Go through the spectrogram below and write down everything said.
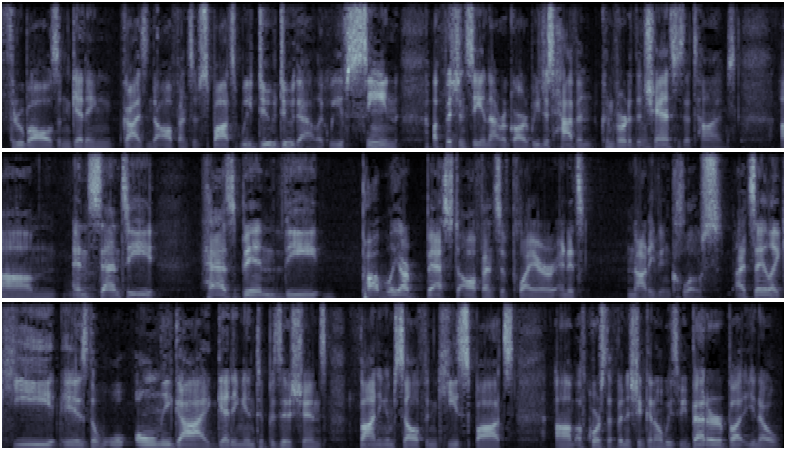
through balls and getting guys into offensive spots, we do do that. Like we've seen efficiency in that regard. We just haven't converted the mm-hmm. chances at times. Um, and Santi has been the probably our best offensive player, and it's not even close. I'd say like he is the only guy getting into positions, finding himself in key spots. Um, of course, the finishing can always be better, but you know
